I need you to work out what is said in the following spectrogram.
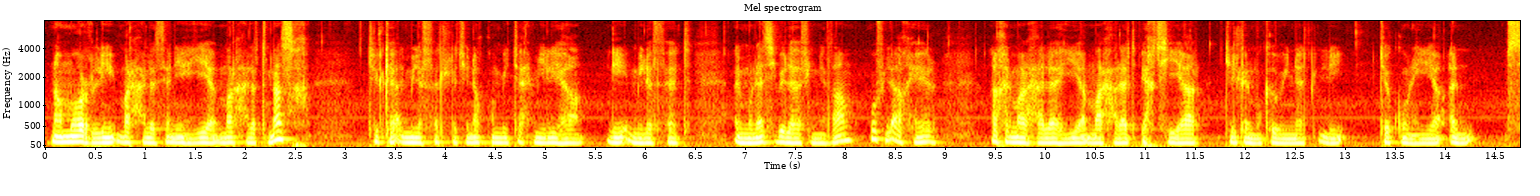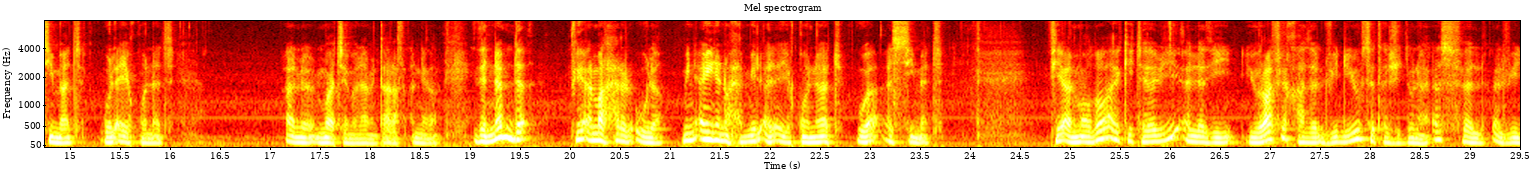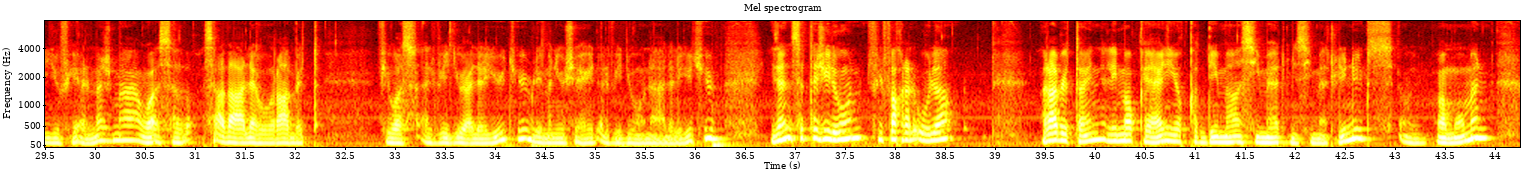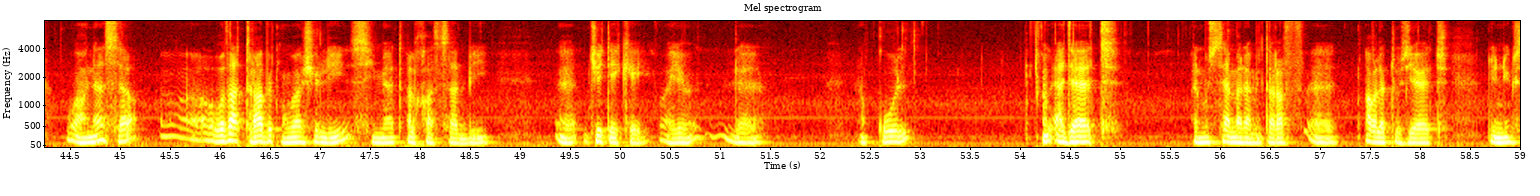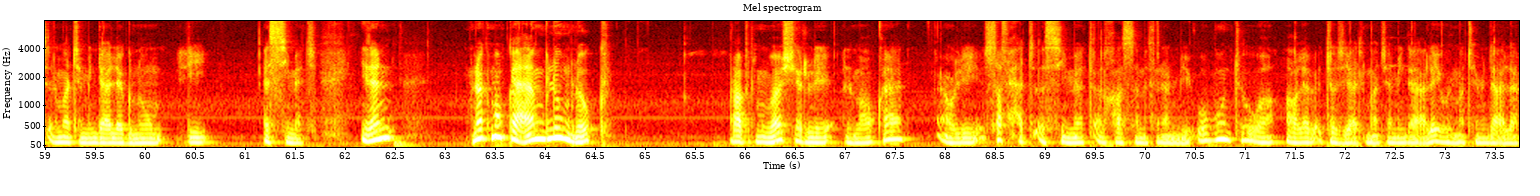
نمر لمرحلة ثانية هي مرحلة نسخ تلك الملفات التي نقوم بتحميلها لملفات المناسبة لها في النظام. وفي الأخير آخر مرحلة هي مرحلة اختيار تلك المكونات لتكون هي السمات والأيقونات. المعتمدة من طرف النظام. إذا نبدأ في المرحلة الأولى من أين نحمل الأيقونات والسمات؟ في الموضوع الكتابي الذي يرافق هذا الفيديو ستجدونه أسفل الفيديو في المجمع وسأضع له رابط في وصف الفيديو على اليوتيوب لمن يشاهد الفيديو هنا على اليوتيوب. إذا ستجدون في الفقرة الأولى رابطين لموقعين يقدما سمات من سمات لينكس عموما وهنا وضعت رابط مباشر للسمات الخاصة ب GTK. وهي نقول الأداة المستعملة من طرف آه، أغلب توزيعات لينكس المعتمدة على GNOME للسمات إذا هناك موقع GNOME Look رابط مباشر للموقع أو لصفحة السمات الخاصة مثلا بأوبونتو وأغلب التوزيعات المعتمدة عليه والمعتمدة على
